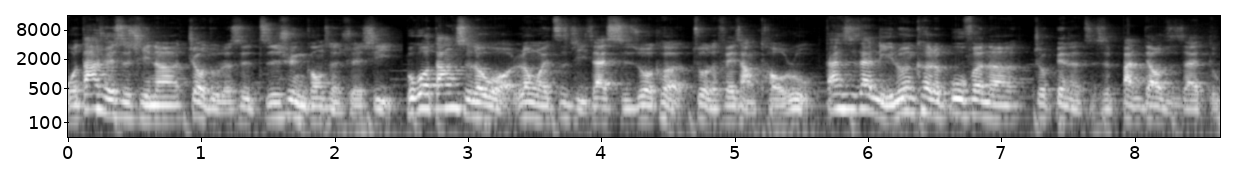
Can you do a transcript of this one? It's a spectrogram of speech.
我大学时期呢，就读的是资讯工程学系。不过当时的我认为自己在实作课做得非常投入，但是在理论课的部分呢，就变得只是半吊子在读，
